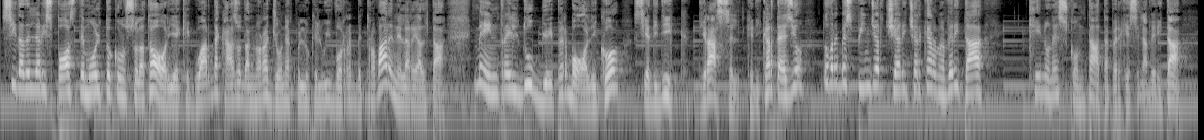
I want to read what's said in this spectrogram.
si dà delle risposte molto consolatorie che guarda caso danno ragione a quello che lui vorrebbe trovare nella realtà, mentre il dubbio iperbolico, sia di Dick, di Russell che di Cartesio, dovrebbe spingerci a ricercare una verità che non è scontata, perché se la verità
